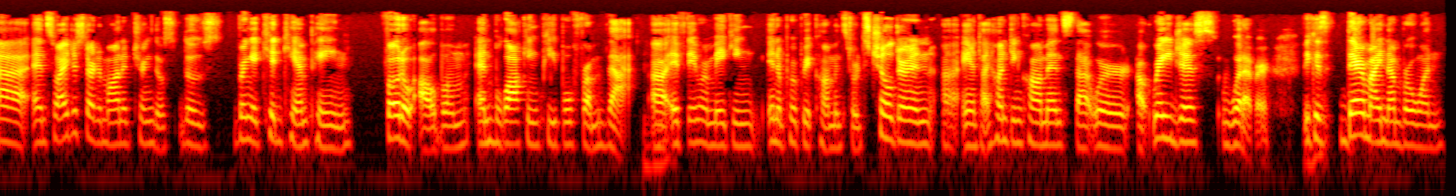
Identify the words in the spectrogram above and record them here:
Uh, and so I just started monitoring those those Bring a Kid campaign photo album and blocking people from that uh, mm-hmm. if they were making inappropriate comments towards children, uh, anti-hunting comments that were outrageous, whatever. Because they're my number one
